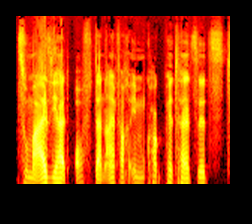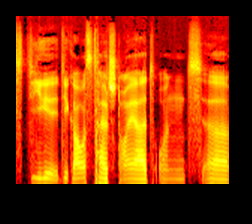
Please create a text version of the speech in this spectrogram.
Zumal sie halt oft dann einfach im Cockpit halt sitzt, die, die Ghost halt steuert und äh,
